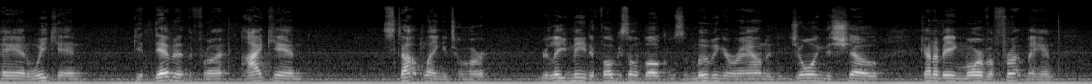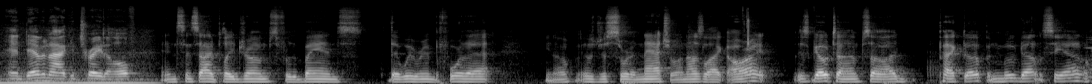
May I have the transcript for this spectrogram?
And we can get Devin at the front. I can stop playing guitar, relieve me to focus on vocals and moving around and enjoying the show, kind of being more of a front man. And Devin and I can trade off. And since I had played drums for the bands that we were in before that, you know, it was just sort of natural. And I was like, all right, it's go time. So I packed up and moved out to Seattle.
